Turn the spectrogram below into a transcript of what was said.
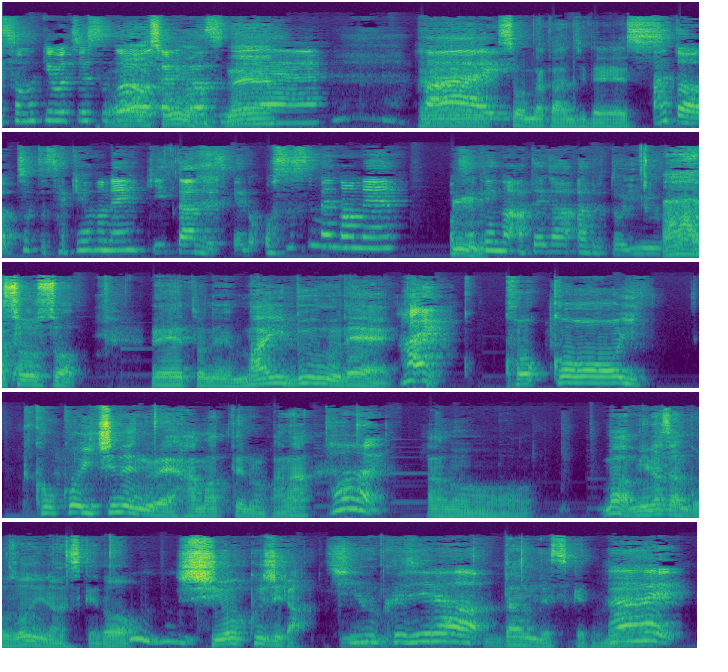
その気持ちすごいわかりますね。はい。えーそんな感じです。あと、ちょっと先ほどね、聞いたんですけど、おすすめのね、お酒のあてがあるということで。ああ、そうそう。えっ、とね、マイブームで、はい。ここい、ここ1年ぐらいハマってるのかな。はい。あのーまあ皆さんご存知なんですけど、うんうん塩クジラ。塩クジラ。なんですけどね。はい。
